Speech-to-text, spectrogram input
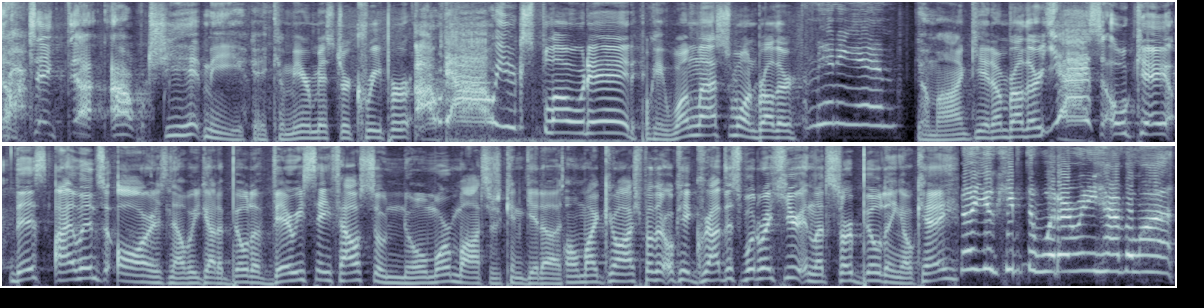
Ah, take that. Ouch, she hit me. Okay, come here, Mr. Creeper. Oh, no, he exploded. Okay, one last one, brother. I'm hitting him. Come on, get him, brother. Yes! Okay, this island's ours. Now we gotta build a very safe house so no more monsters can get us. Oh my gosh, brother. Okay, grab this wood right here and let's start building, okay? No, you keep the wood. I already have a lot.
